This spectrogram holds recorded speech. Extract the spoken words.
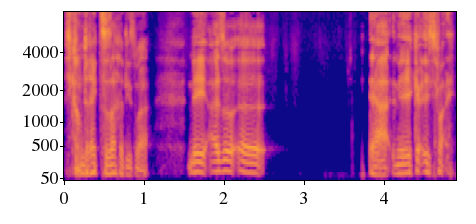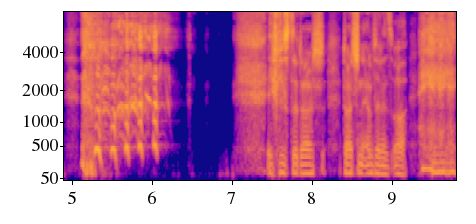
ich komme direkt zur Sache diesmal. Nee, also, äh, ja, nee, ich, ich, ich flüstere Deutsch, deutschen Ämtern ins Ohr. Hey, hey, hey,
